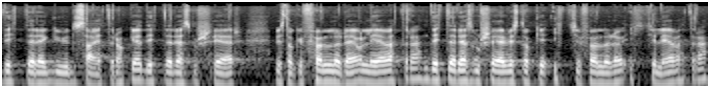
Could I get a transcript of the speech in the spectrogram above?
Dette er det Gud sier til dere. Dette er det som skjer hvis dere følger det og lever etter det. Dette er det som skjer hvis dere ikke følger det og ikke lever etter det.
